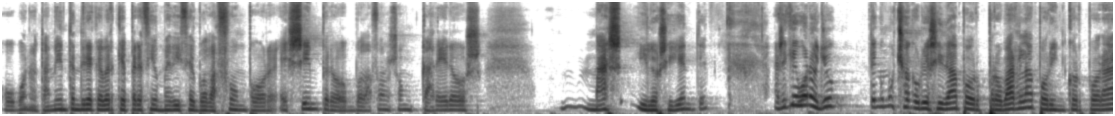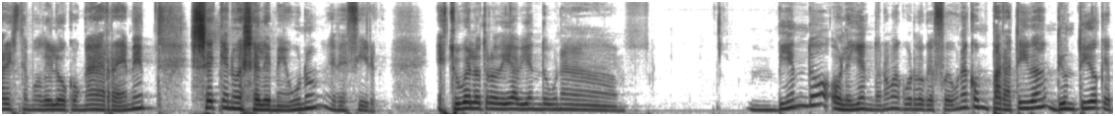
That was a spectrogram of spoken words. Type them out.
o bueno, también tendría que ver qué precio me dice Vodafone por eSIM, pero Vodafone son careros más y lo siguiente. Así que bueno, yo tengo mucha curiosidad por probarla, por incorporar este modelo con ARM. Sé que no es el M1, es decir, estuve el otro día viendo una viendo o leyendo, no me acuerdo qué fue, una comparativa de un tío que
